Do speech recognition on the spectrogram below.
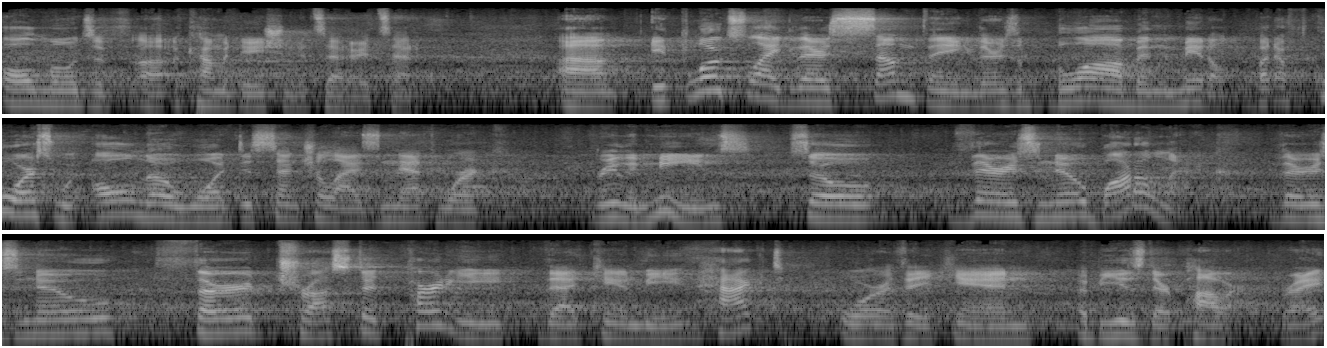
all modes of uh, accommodation, et cetera, et cetera. Um, it looks like there's something, there's a blob in the middle. But of course, we all know what decentralized network really means. So there is no bottleneck. There is no third trusted party that can be hacked or they can abuse their power, right?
